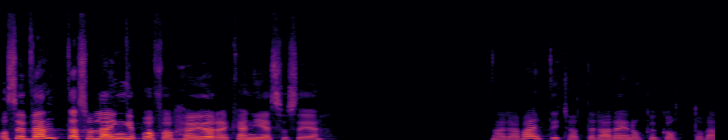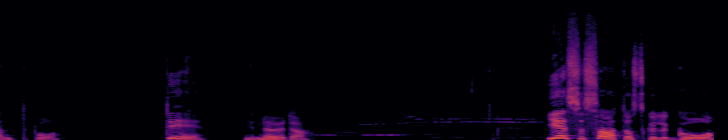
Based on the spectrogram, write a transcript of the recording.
og så venter så lenge på å få høre hvem Jesus er. Nei, de vet ikke at det der er noe godt å vente på. Det er nøda. Jesus sa at vi skulle gå.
